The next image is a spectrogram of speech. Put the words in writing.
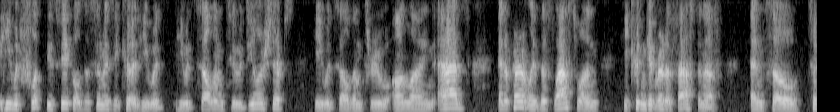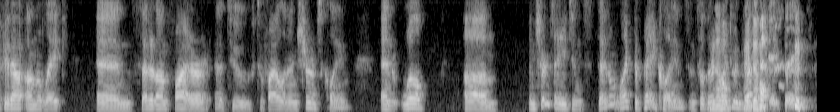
he would flip these vehicles as soon as he could. He would he would sell them to dealerships. He would sell them through online ads. And apparently this last one he couldn't get rid of fast enough. And so took it out on the lake and set it on fire uh, to to file an insurance claim. And well, um, insurance agents they don't like to pay claims, and so they're no, going to investigate things.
